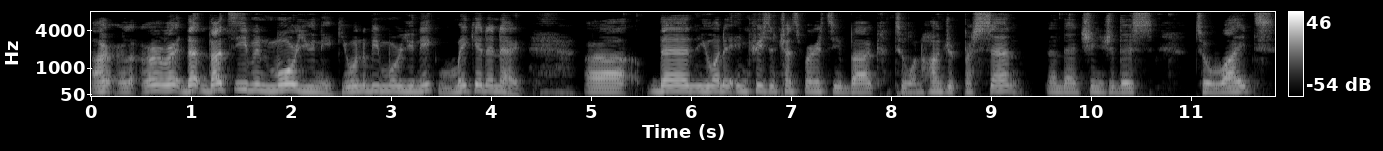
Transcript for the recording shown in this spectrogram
All right that that's even more unique you want to be more unique make it an egg. Uh, then you want to increase the transparency back to 100% and then change this to white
